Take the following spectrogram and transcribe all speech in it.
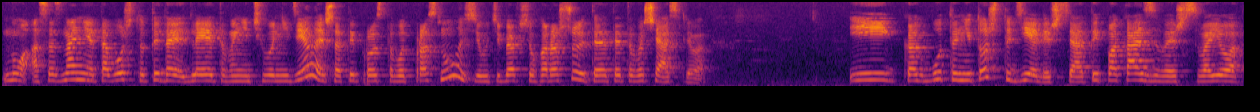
Ну, осознание того, что ты для этого ничего не делаешь, а ты просто вот проснулась, и у тебя все хорошо, и ты от этого счастлива. И как будто не то, что делишься, а ты показываешь свое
